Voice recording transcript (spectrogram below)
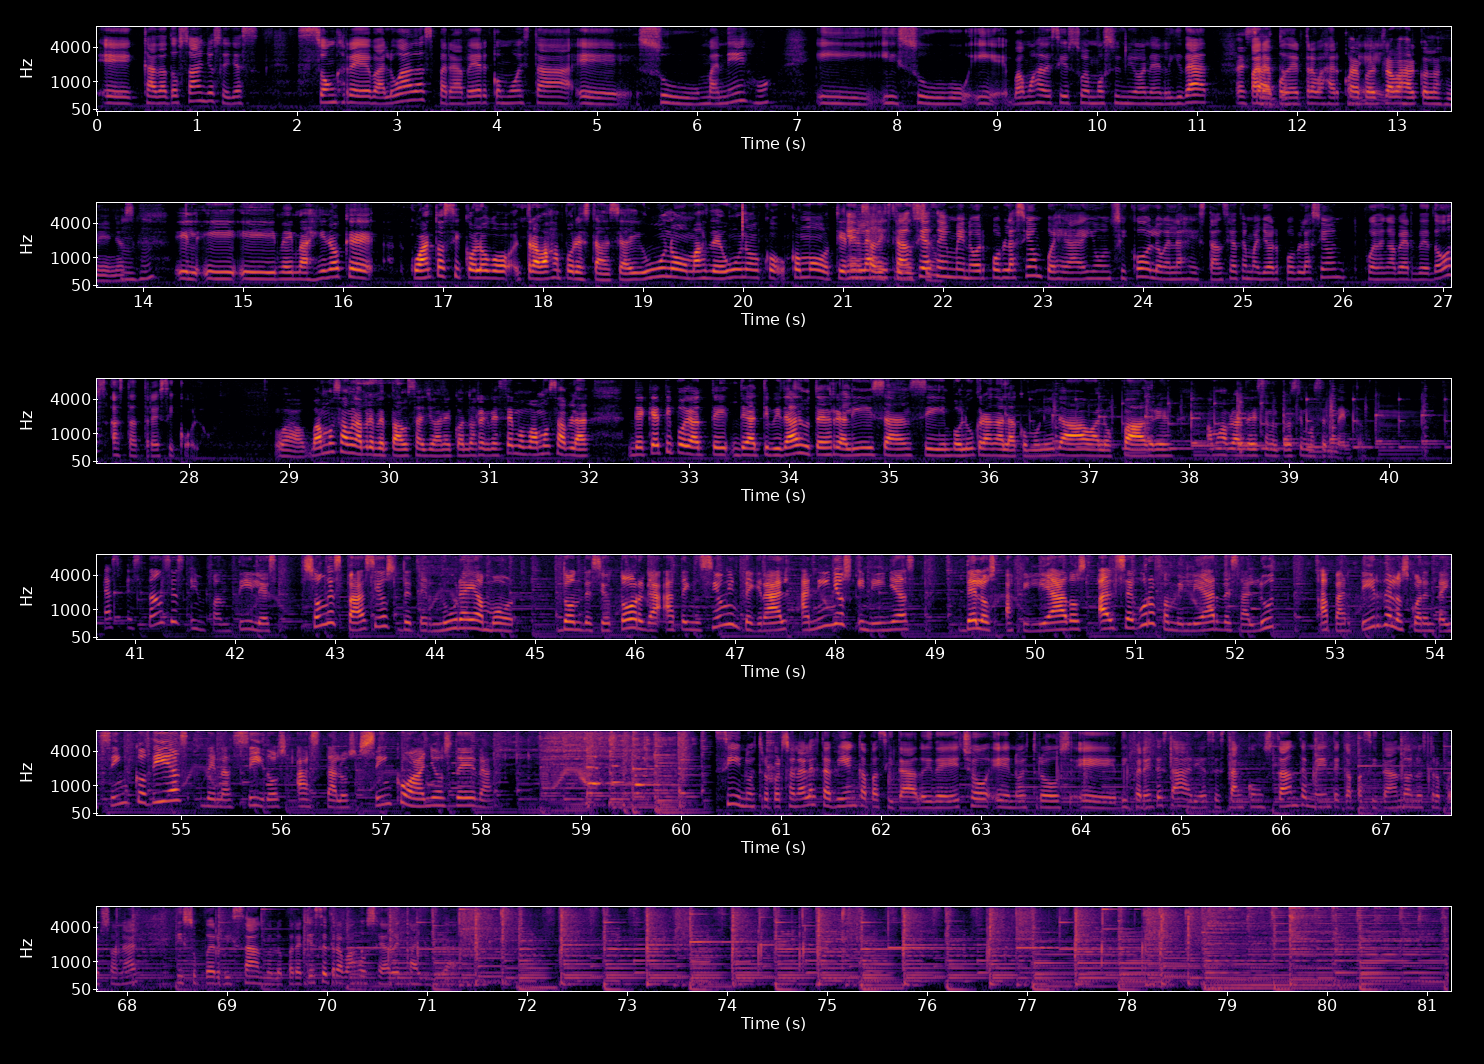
cada dos años ellas son reevaluadas para ver cómo está eh, su manejo y, su, y vamos a decir, su emocionalidad para poder trabajar con Para poder trabajar con los niños. y, y, me imagino que ¿Cuántos psicólogos trabajan por estancia? ¿Hay uno o más de uno? ¿Cómo tienen en esa las estancias de menor población, pues hay un psicólogo. En las estancias de mayor población pueden haber de dos hasta tres psicólogos. Wow, vamos a una breve pausa, Joana, y cuando regresemos vamos a hablar de qué tipo de, de, actividades ustedes realizan, si involucran a la comunidad o a los padres. Vamos a hablar de eso en el próximo segmento. Las estancias infantiles son espacios de ternura y amor, donde se otorga atención integral a niños y niñas de los afiliados al Seguro Familiar de Salud a partir de los 45 días de nacidos hasta los 5 años de edad. Sí, nuestro personal está bien capacitado y de hecho eh, nuestros eh, diferentes áreas están constantemente capacitando a nuestro personal y supervisándolo para que ese trabajo sea de calidad.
